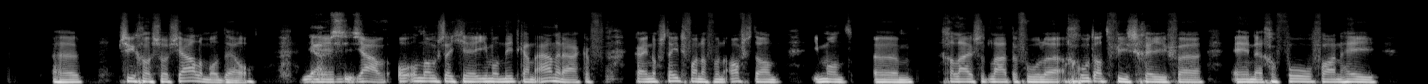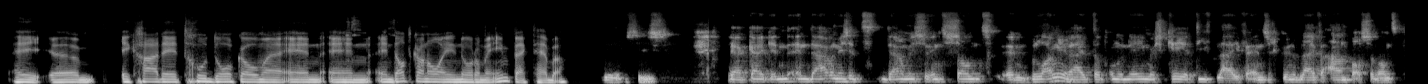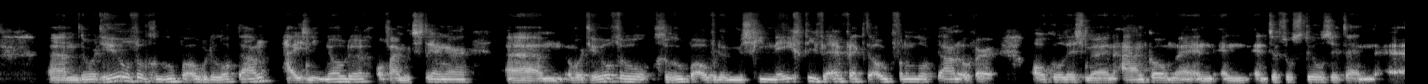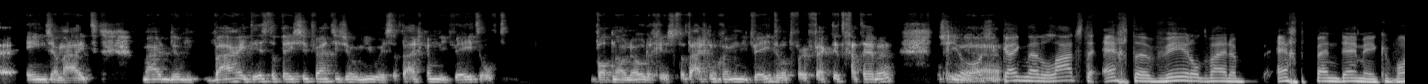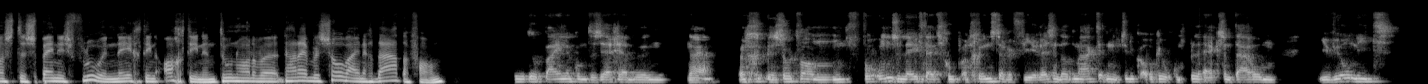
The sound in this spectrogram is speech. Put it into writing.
psychosociale model. Ja, en, precies. ja, ondanks dat je iemand niet kan aanraken, kan je nog steeds vanaf een afstand iemand um, geluisterd laten voelen, goed advies geven en een gevoel van hey, hey um, ik ga dit goed doorkomen en, en, en dat kan al een enorme impact hebben. Ja, precies. Ja, kijk, en, en daarom, is het, daarom is het zo interessant en belangrijk dat ondernemers creatief blijven en zich kunnen blijven aanpassen. Want um, er wordt heel veel geroepen over de lockdown. Hij is niet nodig of hij moet strenger. Um, er wordt heel veel geroepen over de misschien negatieve effecten ook van een lockdown. Over alcoholisme en aankomen en, en, en te veel stilzitten en uh, eenzaamheid. Maar de waarheid is dat deze situatie zo nieuw is dat we eigenlijk helemaal niet weten of wat nou nodig is. Dat we eigenlijk nog helemaal niet weten wat voor effect dit gaat hebben. Misschien, Yo, als je uh, kijkt naar de laatste echte wereldwijde echt pandemic was de Spanish flu in 1918. En toen hadden we, daar hebben we zo weinig data van. Het is ook pijnlijk om te zeggen, hebben we een, nou ja, een, een, soort van, voor onze leeftijdsgroep, een gunstiger virus. En dat maakt het natuurlijk ook heel complex. En daarom, je wil niet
